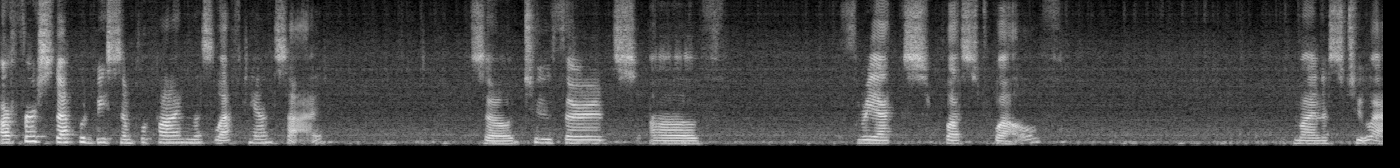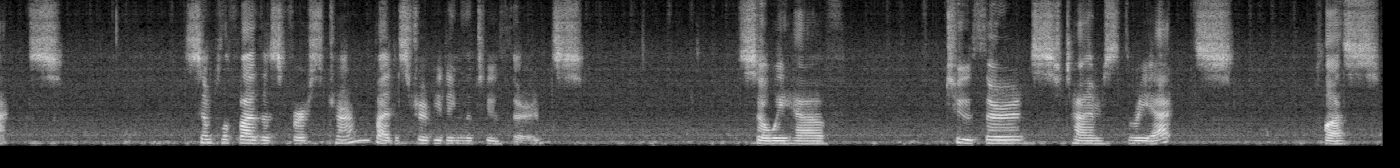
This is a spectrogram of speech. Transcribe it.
our first step would be simplifying this left-hand side. So 2 thirds of 3x plus 12 minus 2x. Simplify this first term by distributing the 2 thirds. So we have 2 thirds times 3x plus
